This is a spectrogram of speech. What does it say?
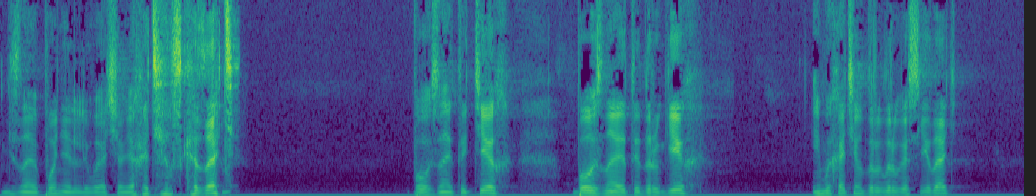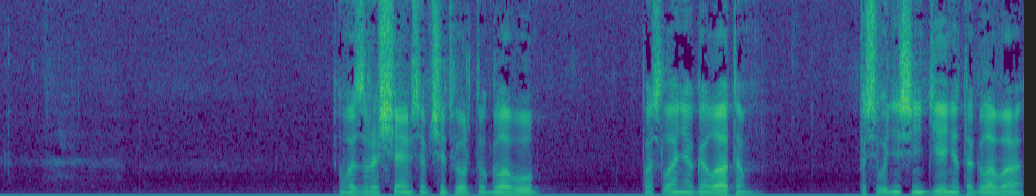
Не знаю, поняли ли вы, о чем я хотел сказать. Бог знает и тех, Бог знает и других, и мы хотим друг друга съедать. Возвращаемся в четвертую главу послания Галатам. По сегодняшний день эта глава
